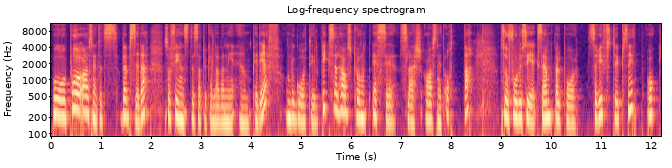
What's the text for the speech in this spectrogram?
Och på avsnittets webbsida så finns det så att du kan ladda ner en pdf. Om du går till pixelhouse.se avsnitt 8 så får du se exempel på seriftypsnitt och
